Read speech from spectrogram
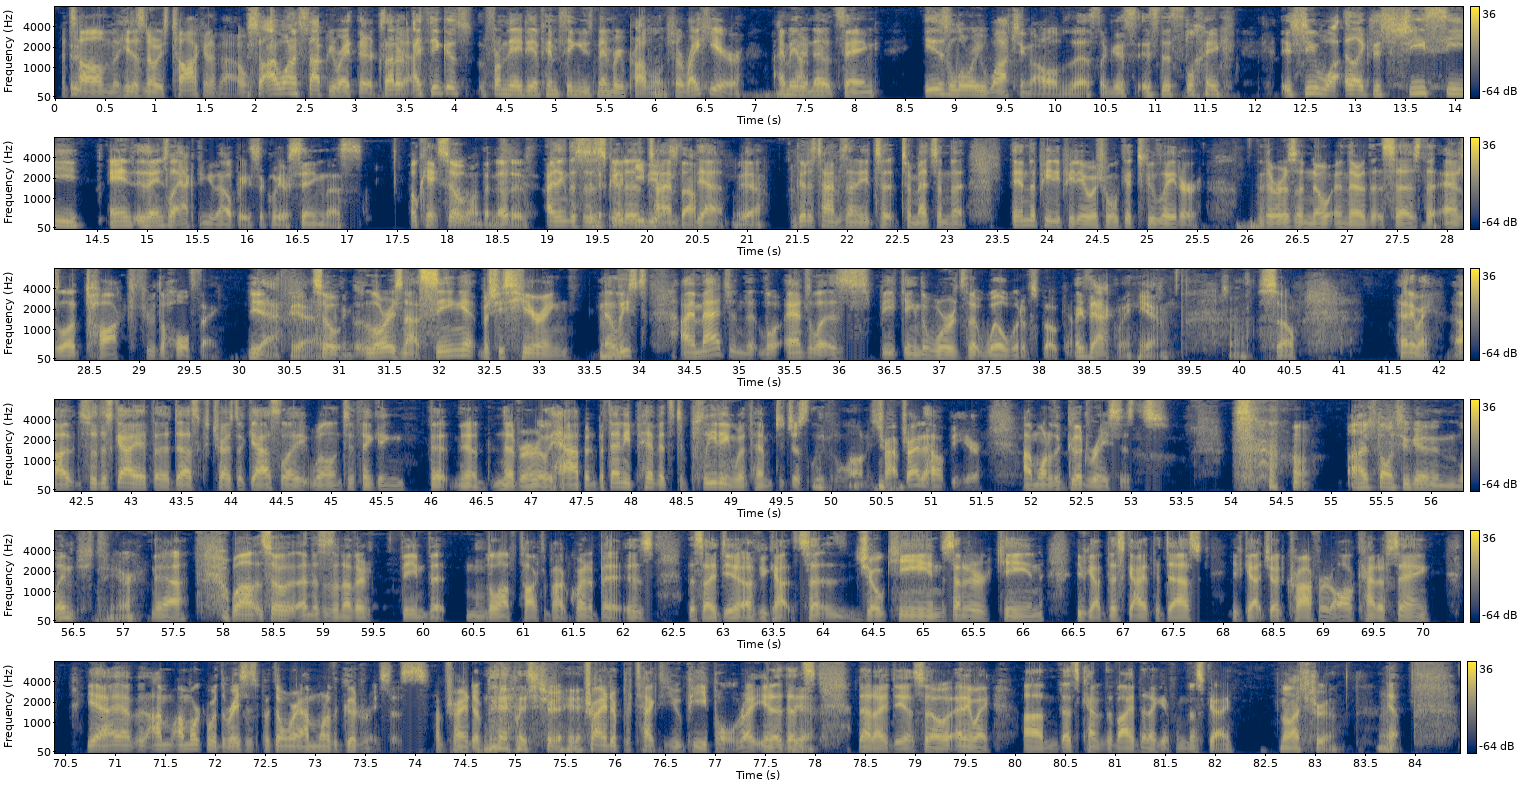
and tell him that he doesn't know what he's talking about. So I want to stop you right there because I don't. Yeah. I think it's from the idea of him seeing his memory problems. So right here, I made Yeah. a note saying, "Is Laurie watching all of this? Like, is is this like, is she like, does she see? And is Angela acting it out basically, or saying this? Okay, so I so want that noted. I think this is as good a time. stuff. Yeah, Yeah, good as time as any to, to mention that in the Peteypedia, which we'll get to later, there is a note in there that says that Angela talked through the whole thing. Yeah, yeah. So I think Laurie's not seeing it, but she's hearing. At Mhm. least I imagine that Angela is speaking the words that Will would have spoken. exactly. Yeah. So So, anyway, uh, so this guy at the desk tries to gaslight Will into thinking that you know never really happened, but then he pivots to pleading with him to just leave it alone. He's trying, I'm trying to help you here. I'm one of the good racists. I just don't want you getting lynched here. yeah. Well, so and this is another theme that Lindelof talked about quite a bit is this idea of you got Se- Joe Keene, Senator Keene, you've got this guy at the desk, you've got Judd Crawford, all kind of saying, "Yeah, I- I'm I'm working with the racists, but don't worry, I'm one of the good racists. I'm trying to That's true. Yeah. trying to protect you people, right? You know, that's that idea. So anyway, um, that's kind of the vibe that I get from this guy. No, that's true. Yeah.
